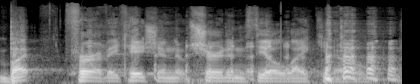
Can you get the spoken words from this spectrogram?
but for a vacation, it sure didn't feel like you know. a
